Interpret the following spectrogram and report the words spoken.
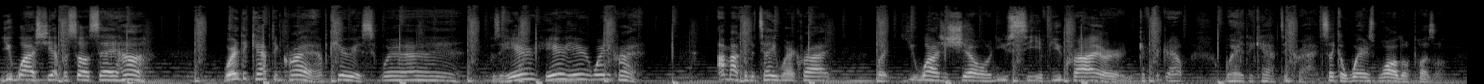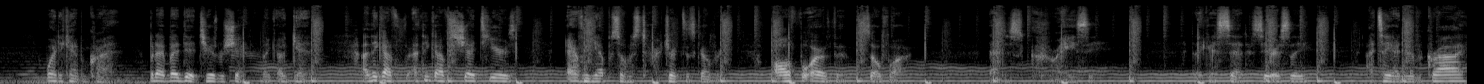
you watch the episode, say, huh? Where'd the captain cry? I'm curious. Where was it? Here, here, here. Where'd he cry? I'm not gonna tell you where I cried, but you watch a show and you see if you cry or you can figure out where the captain cried. It's like a Where's Waldo puzzle. Where the captain cried? But I, but I did. Tears were shed. Like again. I think I've I think I've shed tears every episode of Star Trek Discovery. All four of them so far. That is crazy. Like I said, seriously, I tell you I never cry.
